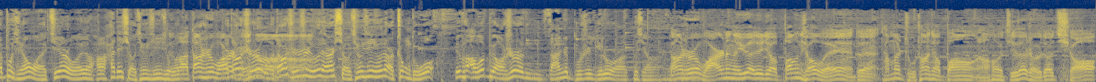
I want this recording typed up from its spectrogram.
哎，不行，我接着我还还得小清新，去吧？当时玩，当时我当时是有点小清新，有点中毒，对吧？我表示咱这不是一路，不行。当时玩那个乐队叫邦乔维，对他们主唱叫邦，然后吉他手叫乔，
